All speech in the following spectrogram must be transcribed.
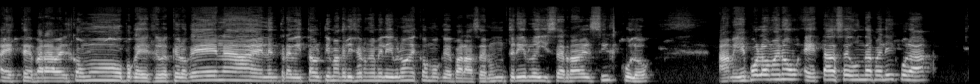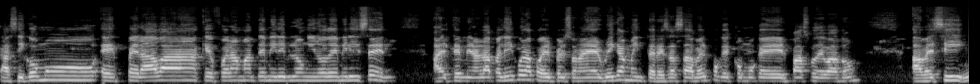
este, para ver cómo, porque creo, creo que en la, en la entrevista última que le hicieron a Emily Blunt es como que para hacer un thriller y cerrar el círculo. A mí, por lo menos, esta segunda película, así como esperaba que fuera más de Emily Blunt y no de Millicent, al terminar la película, pues el personaje de Regan me interesa saber porque es como que el paso de batón. A ver si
